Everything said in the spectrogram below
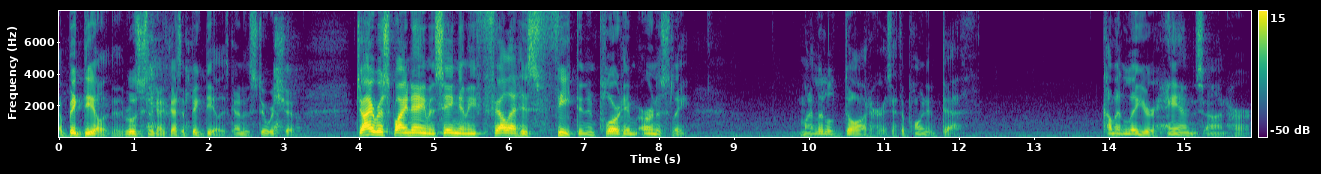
a big deal. The rulers of the synagogue, this guy's a big deal. He's kind of the stewardship. Jairus by name, and seeing him, he fell at his feet and implored him earnestly. My little daughter is at the point of death. Come and lay your hands on her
